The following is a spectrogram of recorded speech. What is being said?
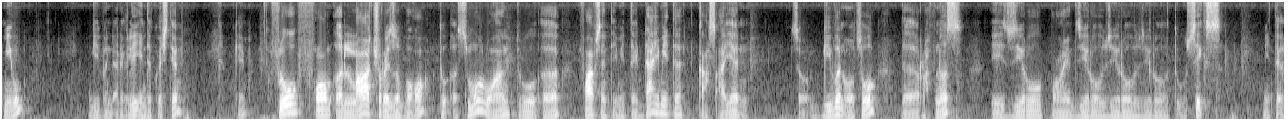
mu given directly in the question. Okay. Flow from a large reservoir to a small one through a 5 centimeter diameter cast iron. So given also the roughness is 0 0.00026 meter.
